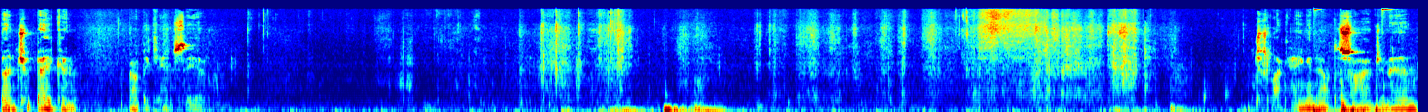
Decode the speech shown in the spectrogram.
bunch of bacon. Probably can't see it. Just like hanging out the sides, man.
